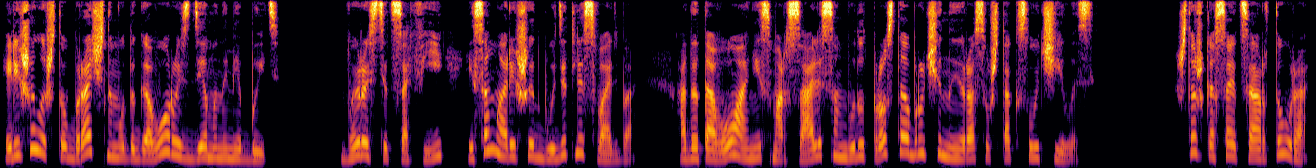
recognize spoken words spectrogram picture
и решила, что брачному договору с демонами быть. Вырастет Софи и сама решит, будет ли свадьба. А до того они с Марсалисом будут просто обручены, раз уж так случилось. Что же касается Артура,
